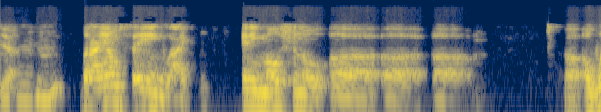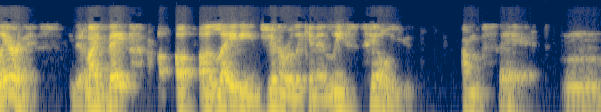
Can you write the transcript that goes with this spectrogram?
Yeah. Mm-hmm. But I am saying like an emotional uh, uh, um, uh, awareness. Yeah. Like they, a, a lady generally can at least tell you, I'm sad. hmm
